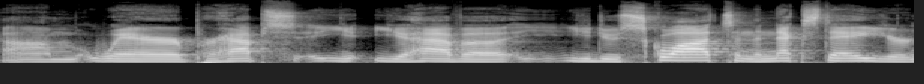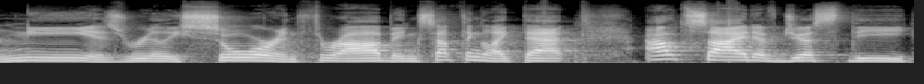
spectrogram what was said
um, where perhaps you, you have a you do squats and the next day your knee is really sore and throbbing, something like that. Outside of just the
